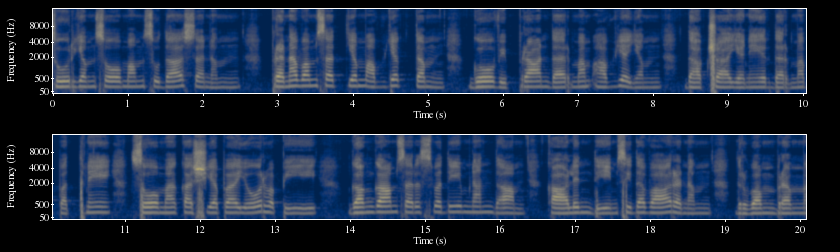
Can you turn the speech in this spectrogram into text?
सूर्यं सोमं सुदासनं प्रणवं सत्यम् अव्यक्तं गोविप्रान् धर्मम् अव्ययं दाक्षायणीर्धर्मपत्नी सोमकश्यपयोरपि गङ्गां सरस्वतीं नन्दां कालिन्दीं सिदवारणं ध्रुवं ब्रह्म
